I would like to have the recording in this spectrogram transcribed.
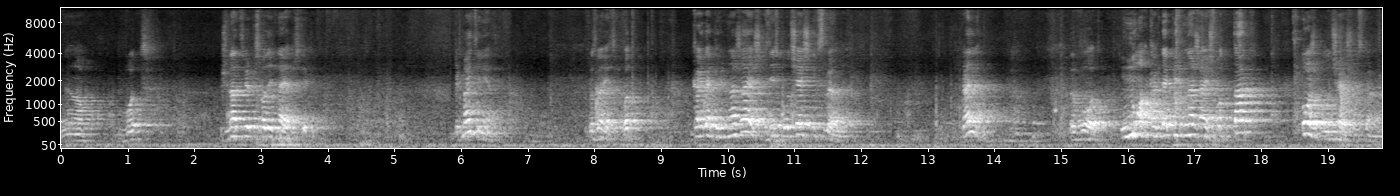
э, вот, Значит, надо теперь посмотреть на эту степень. Понимаете, нет? Посмотрите, вот когда перемножаешь, здесь получаешь x верных. Правильно? Вот. Но когда перемножаешь вот так, тоже получаешь x верных.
